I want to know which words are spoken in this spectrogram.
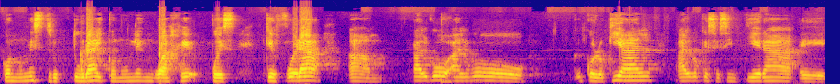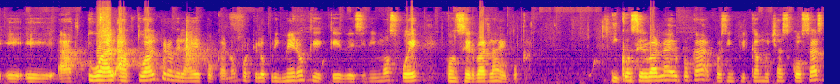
con una estructura y con un lenguaje, pues que fuera algo, algo coloquial, algo que se sintiera eh, eh, eh, actual, actual, pero de la época, ¿no? Porque lo primero que, decidimos fue conservar la época. Y conservar la época, pues implica muchas cosas,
